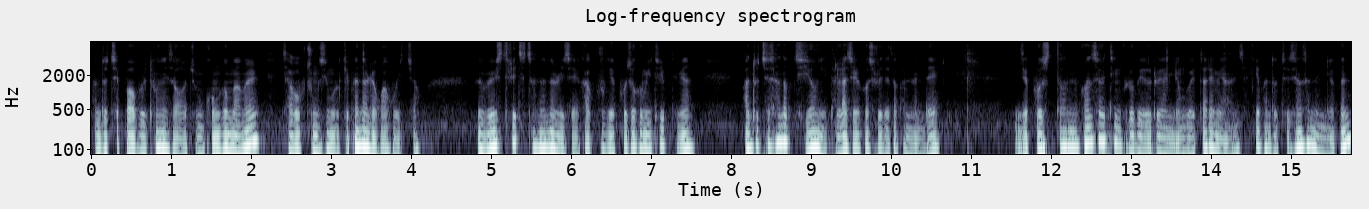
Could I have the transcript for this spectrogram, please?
반도체법을 통해서 좀 공급망을 자국 중심으로 개편하려고 하고 있죠. 웰스트리트 저널은 이제 각국의 보조금이 투입되면 반도체 산업 지형이 달라질 것으로 내다봤는데 이제 보스턴 컨설팅 그룹에 의뢰한 연구에 따르면 세계 반도체 생산 능력은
